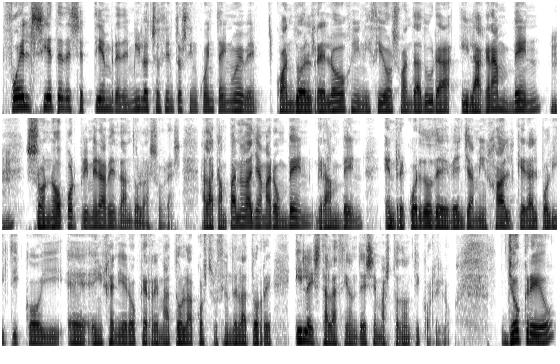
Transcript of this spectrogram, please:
Fue el 7 de septiembre de 1859 cuando el reloj inició su andadura y la Gran Ben sonó por primera vez dando las horas. A la campana la llamaron Ben, Gran Ben, en recuerdo de Benjamin Hall, que era el político y, eh, e ingeniero que remató la construcción de la torre y la instalación de ese mastodóntico reloj. Yo creo,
